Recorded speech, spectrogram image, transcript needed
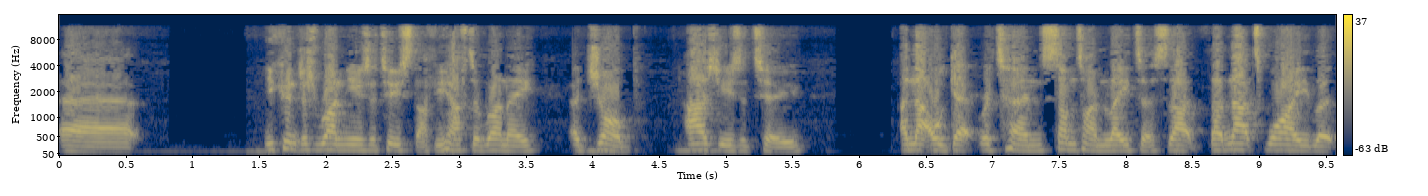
uh, you couldn't just run user two stuff. You have to run a, a job as user two, and that will get returned sometime later. So that, that that's why that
